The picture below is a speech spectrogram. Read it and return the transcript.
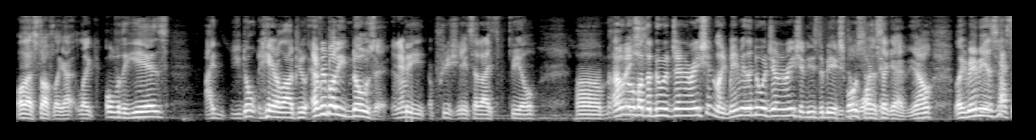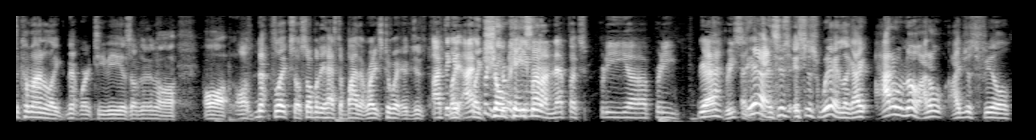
all that stuff. Like I, like over the years, I you don't hear a lot of people. Everybody knows it and everybody appreciates it. I feel. Um, I don't know about the newer generation. Like maybe the newer generation needs to be exposed to watch this it. again. You know, like maybe this has to come out on like network TV or something, or or or Netflix, or somebody has to buy the rights to it and just I think like, it, I'm like pretty sure it showcase came it. on Netflix pretty, uh, pretty. Yeah, recent. Yeah, it's just it's just weird. Like I I don't know. I don't. I just feel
